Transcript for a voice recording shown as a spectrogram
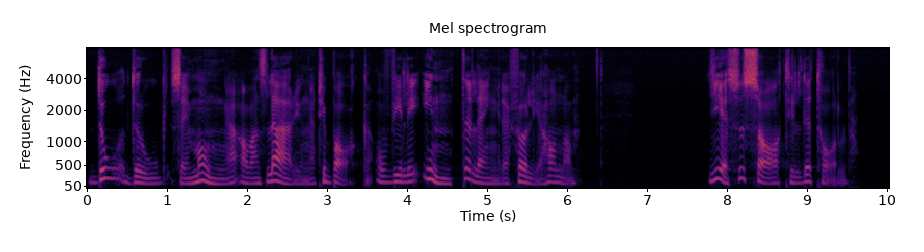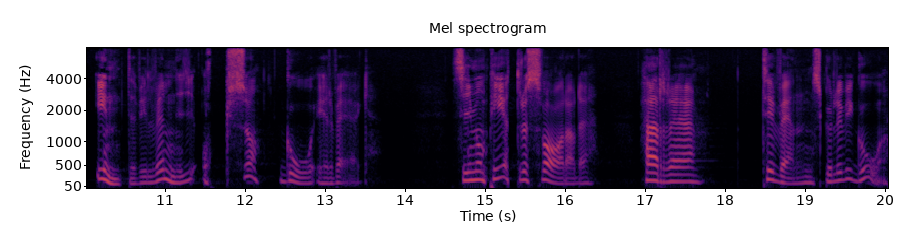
Då drog sig många av hans lärjungar tillbaka och ville inte längre följa honom. Jesus sa till de tolv, inte vill väl ni också gå er väg? Simon Petrus svarade, Herre, till vem skulle vi gå?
